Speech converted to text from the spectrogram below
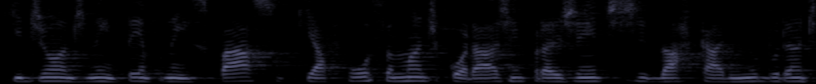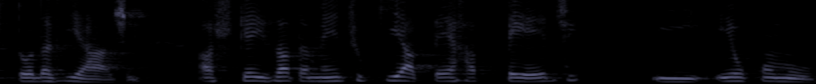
que de onde nem tempo nem espaço, que a força mande coragem para a gente te dar carinho durante toda a viagem. Acho que é exatamente o que a Terra pede, e eu, como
